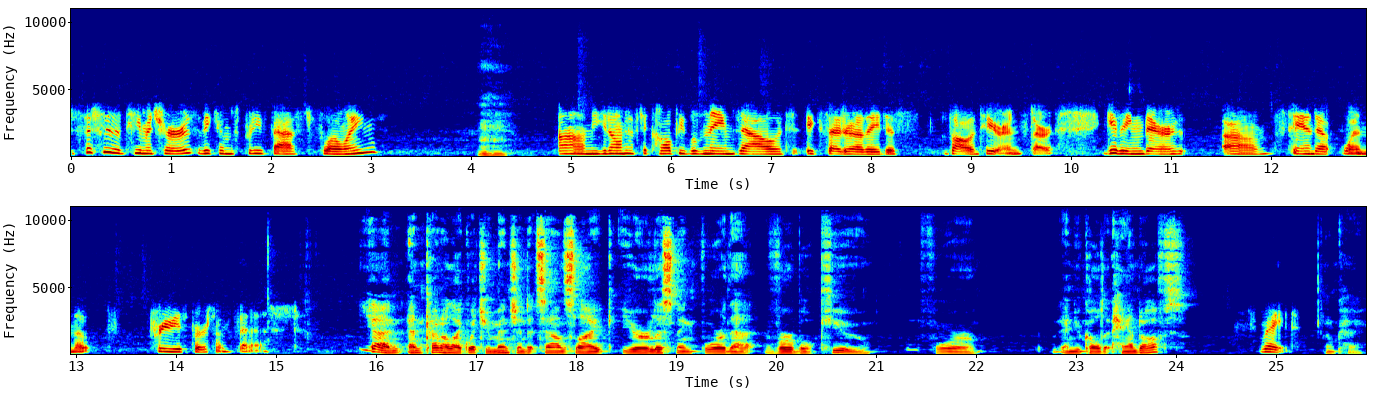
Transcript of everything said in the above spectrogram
especially as the team matures, it becomes pretty fast flowing. Mm-hmm. Um, you don't have to call people's names out, etc. They just volunteer and start giving their um, stand up when the previous person finished. Yeah, and, and kind of like what you mentioned, it sounds like you're listening for that verbal cue for, and you called it handoffs? Right. Okay.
